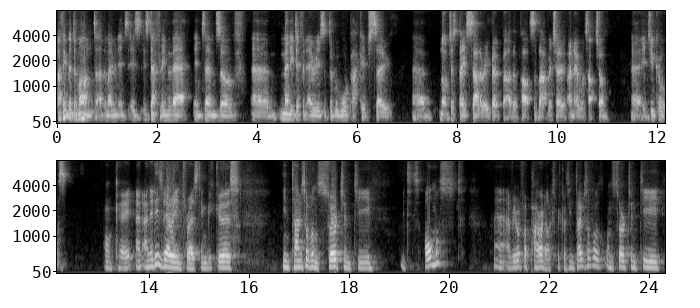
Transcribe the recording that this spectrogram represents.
I think the demand at the moment is, is, is definitely there in terms of um, many different areas of the reward package. So um, not just base salary, but but other parts of that, which I, I know we'll touch on uh, in due course. Okay, and and it is very interesting because in times of uncertainty, it's almost uh, a bit of a paradox because in times of uncertainty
